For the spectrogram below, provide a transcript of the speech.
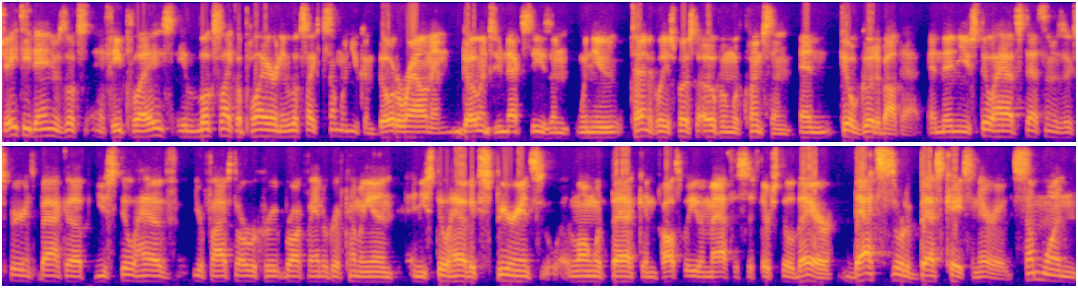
JT Daniels looks if he plays, he looks like a player and he looks like someone you can build around and go into next season when you technically are supposed to open with Clemson and feel good about that. And then you still have Stetson as experienced backup. You still have your five star recruit Brock Vandagriff coming in, and you still have experience along with Beck and possibly even Mathis if they're still there. That's sort of best case scenario. Someone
